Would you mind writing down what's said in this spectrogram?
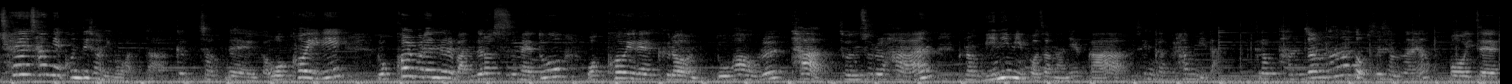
최상의 컨디션인 것 같다. 그쵸? 네, 그러니까 워커힐이 로컬 브랜드를 만들었음에도 워커힐의 그런 노하우를 다 전수를 한 그런 미니미 버전 아닐까 생각을 합니다. 그럼 단점은 하나도 없으셨나요? 뭐 이제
